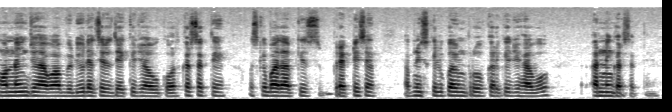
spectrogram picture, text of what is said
ऑनलाइन जो है वो आप वीडियो लेक्चर्स देख के जो है वो कोर्स कर सकते हैं। उसके बाद आपकी प्रैक्टिस है। अपनी स्किल को इम्प्रूव करके जो है वो अर्निंग कर सकते हैं।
